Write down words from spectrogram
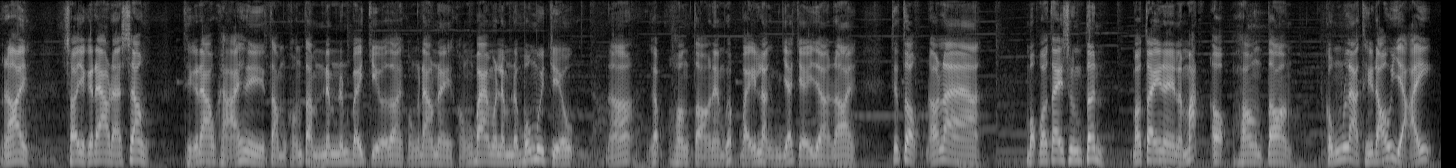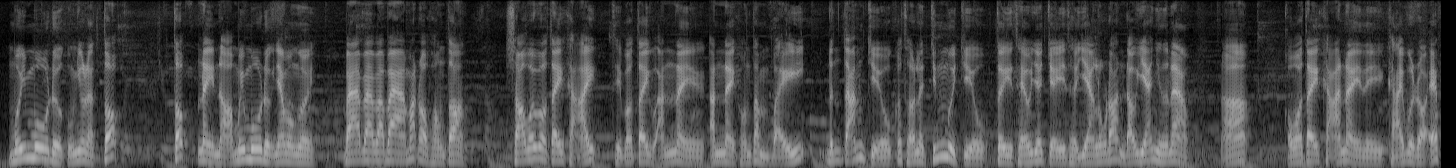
Rồi, sau giờ cái đao đã xong, thì cái đao Khải thì tầm khoảng tầm 5 đến 7 triệu thôi, còn cái đao này khoảng 35 đến 40 triệu. Đó, gấp hoàn toàn anh em, gấp 7 lần giá trị giờ. Rồi, tiếp tục, đó là một bao tay xương tinh. Bao tay này là mắt ộp hoàn toàn cũng là thi đấu giải mới mua được cũng như là top top này nọ mới mua được nha mọi người. Ba ba ba ba mắt ộp hoàn toàn. So với bao tay khải thì bao tay của anh này anh này khoảng tầm 7 đến 8 triệu, có thể là 90 triệu, tùy theo giá trị, thời gian lúc đó anh đấu giá như thế nào. Đó. Còn bao tay khải này thì khải vừa rồi ép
